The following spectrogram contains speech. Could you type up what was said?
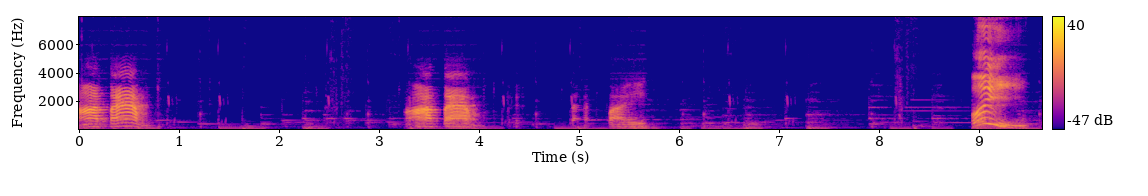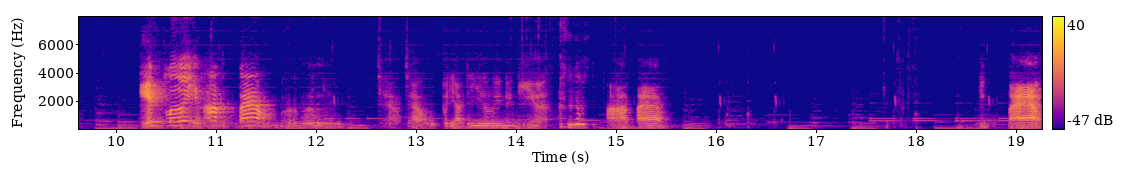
ห้าแต้มห้าแต้มแตกไป เฮ้ย เอ็ดเลยห้าแต้มแจ๋วแจ๋วประหยัดได้เยอะเลยนะเนี่ยห้าแต้มสิบแต้ม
